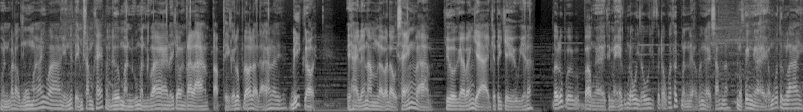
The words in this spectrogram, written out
mình bắt đầu mua máy qua những cái tiệm xăm khác, mình đưa mình của mình qua để cho người ta làm. Tập thì cái lúc đó là đã biết rồi. Thì hai lẻ năm là bắt đầu sáng làm chưa ra bán dài cho tới chiều vậy đó. Đôi lúc ờ, vào nghề thì mẹ cũng đâu đâu đâu có thích mình vào cái nghề xăm đó. Một cái nghề không có tương lai,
